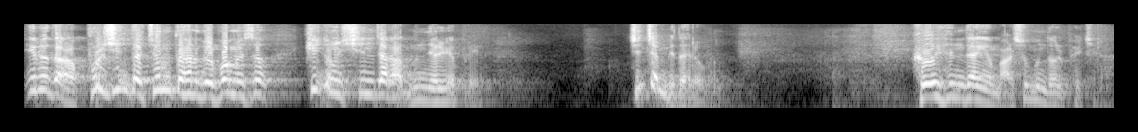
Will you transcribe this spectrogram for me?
이러다가 불신자 전도하는 걸 보면서 기존 신자가 눈 열려버려요. 진짜입니다, 여러분. 그 현장에 말씀 운동을 펼치라.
